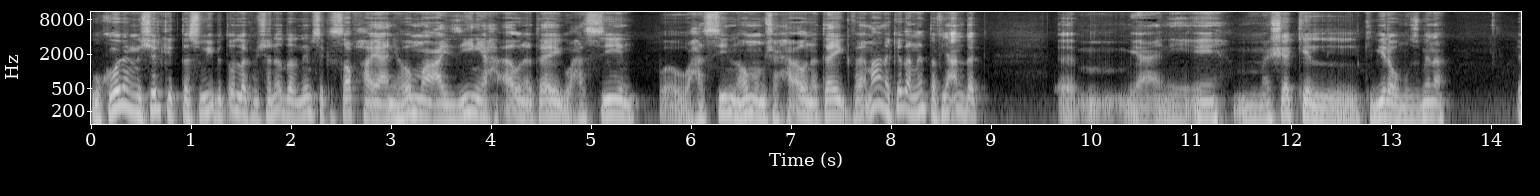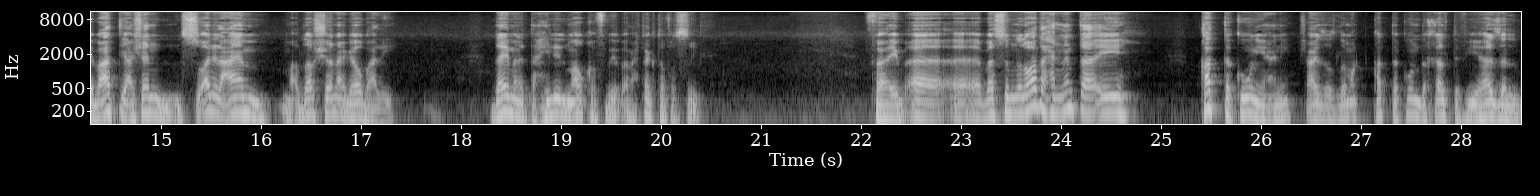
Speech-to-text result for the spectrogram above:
وكون ان شركة تسويق بتقول لك مش هنقدر نمسك الصفحة يعني هم عايزين يحققوا نتائج وحاسين وحاسين ان هم مش هيحققوا نتائج. فمعنى كده ان انت في عندك يعني إيه مشاكل كبيرة ومزمنة. ابعت لي عشان السؤال العام ما أقدرش أنا اجاوب عليه. دايما التحليل الموقف بيبقى محتاج تفاصيل. فيبقى آه، بس من الواضح إن أنت إيه قد تكون يعني مش عايز أظلمك قد تكون دخلت في هذا ال-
